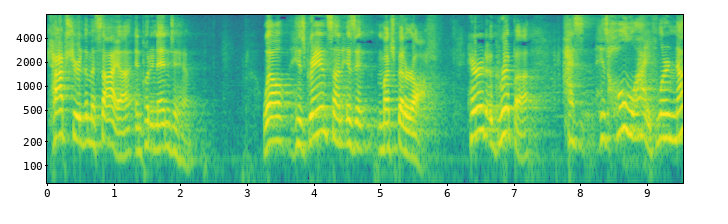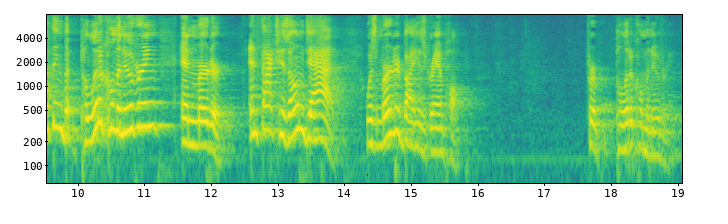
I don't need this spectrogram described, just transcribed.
capture the Messiah and put an end to him. Well, his grandson isn't much better off. Herod Agrippa has his whole life learned nothing but political maneuvering and murder. In fact, his own dad was murdered by his grandpa for political maneuvering.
